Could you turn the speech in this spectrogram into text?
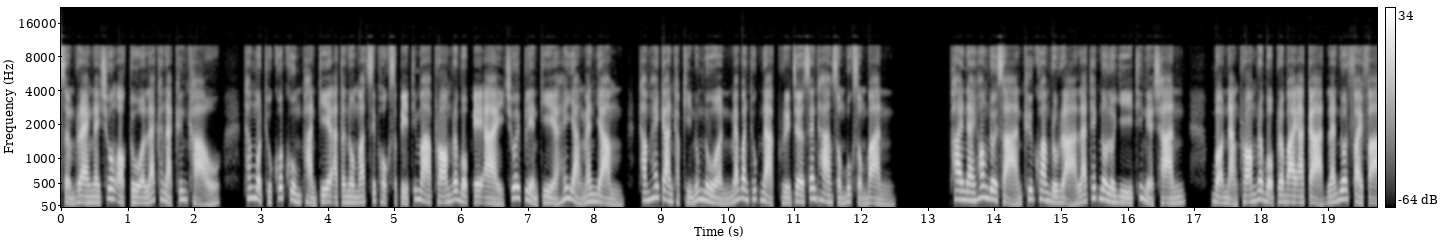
เสริมแรงในช่วงออกตัวและขณะขึ้นเขา ทั้งหมดถูกควบคุมผ่านเกียร์อัตโนมัติ 16 สปีดที่มาพร้อมระบบ AI ช่วยเปลี่ยนเกียร์ให้อย่างแม่นยำ ทำให้การขับขี่นุ่มนวลแม้บรรทุกหนักหรือเจอเส้นทางสมบุกสมบัน ภายในห้องโดยสารคือความหรูหราและเทคโนโลยีที่เหนือชั้น เบาะหนังพร้อมระบบระบายอากาศและนวดไฟฟ้า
